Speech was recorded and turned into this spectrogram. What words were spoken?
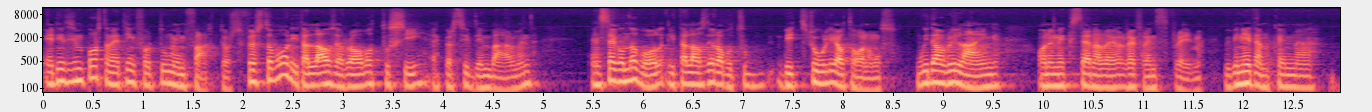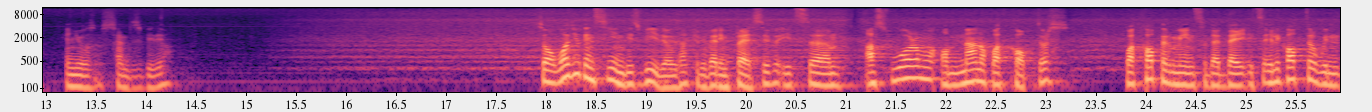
And it is important, I think, for two main factors. First of all, it allows a robot to see and perceive the environment. And second of all, it allows the robot to be truly autonomous without relying on an external reference frame. Maybe Nathan, can, uh, can you send this video? So what you can see in this video is actually very impressive. It's um, a swarm of nano quadcopters. Quadcopter means that they, it's a helicopter with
